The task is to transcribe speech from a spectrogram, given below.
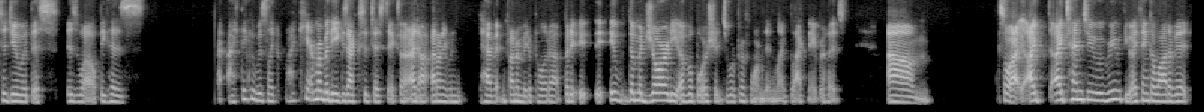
to do with this as well because I think it was like I can't remember the exact statistics. I, I, don't, I don't even have it in front of me to pull it up, but it, it, it, the majority of abortions were performed in like black neighborhoods. Um, so I, I I tend to agree with you. I think a lot of it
